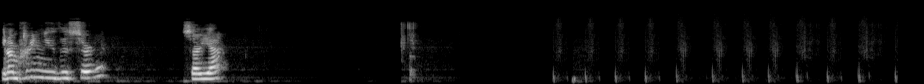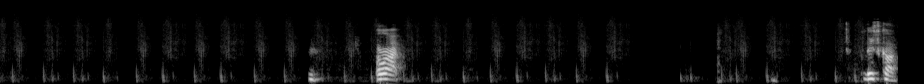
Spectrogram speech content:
You know, I'm pretty new to this server, so yeah. Alright. Let's go.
